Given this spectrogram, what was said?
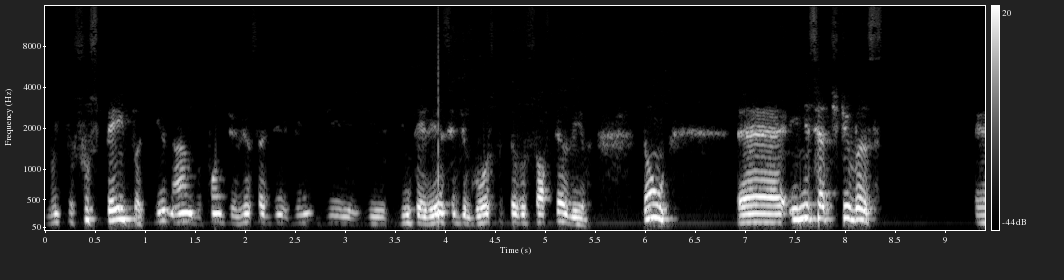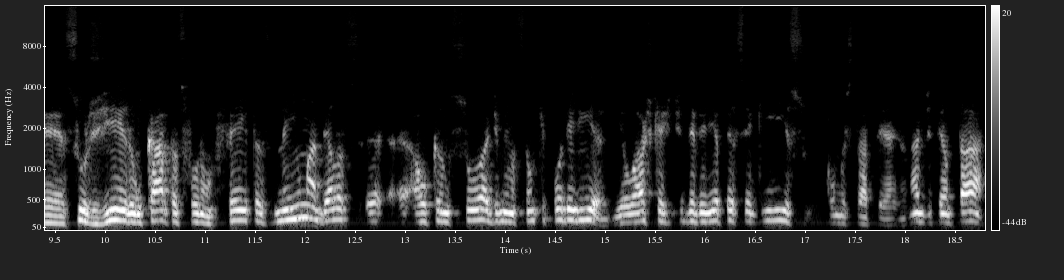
muito suspeito aqui, né, do ponto de vista de, de, de, de interesse e de gosto pelo software livre. Então, é, iniciativas é, surgiram, cartas foram feitas, nenhuma delas é, é, alcançou a dimensão que poderia. E eu acho que a gente deveria perseguir isso como estratégia, né? de tentar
